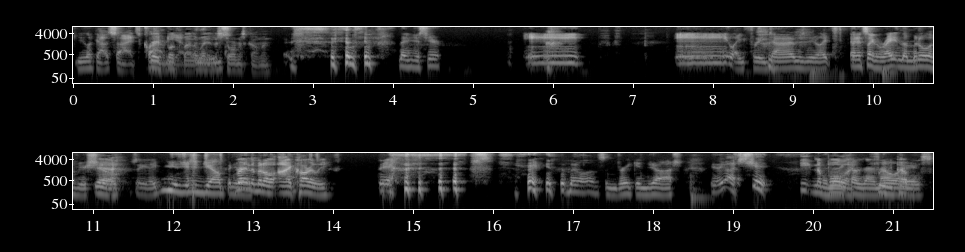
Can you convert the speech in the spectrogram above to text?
you look outside, it's cloudy. great book by the way. The storm is coming. and then, then you just hear like three times, and you're like, and it's like right in the middle of your show, Yeah. so you like you just jump and Right in the middle of iCarly. yeah. Right in the middle of some Drake and Josh. You're like, oh shit, Eating a And bowl of fruity nowhere. pebbles.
